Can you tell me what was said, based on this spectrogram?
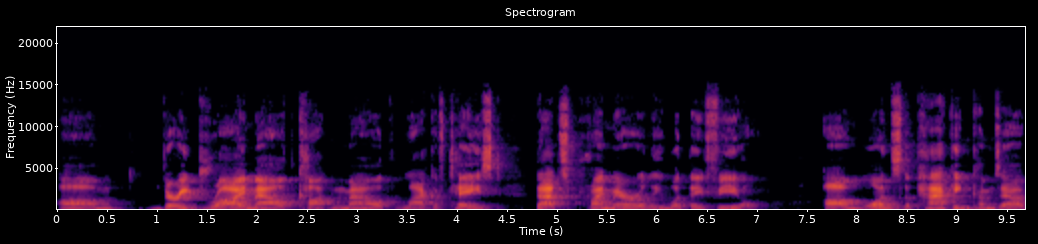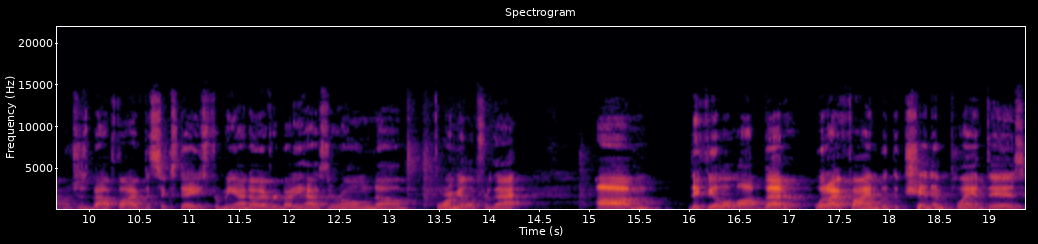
Um, very dry mouth, cotton mouth, lack of taste. That's primarily what they feel. Um, once the packing comes out, which is about five to six days for me, I know everybody has their own um, formula for that. Um, they feel a lot better. What I find with the chin implant is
